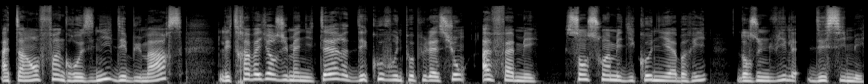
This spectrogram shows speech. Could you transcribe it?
atteint enfin Grozny début mars, les travailleurs humanitaires découvrent une population affamée, sans soins médicaux ni abris, dans une ville décimée.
